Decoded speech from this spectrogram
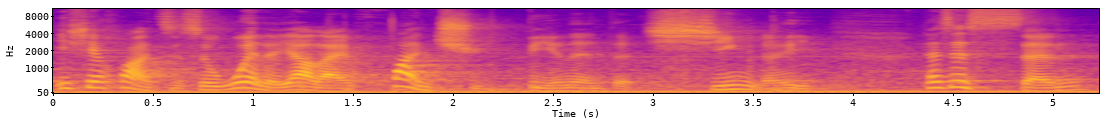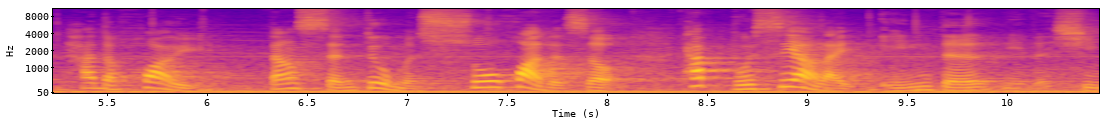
一些话，只是为了要来换取别人的心而已。但是神他的话语，当神对我们说话的时候，他不是要来赢得你的心。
